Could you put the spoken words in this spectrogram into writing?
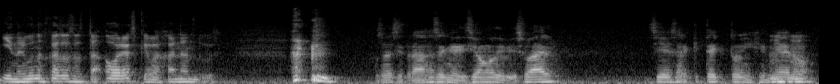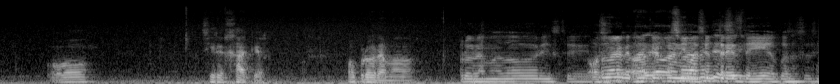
y en algunos casos hasta horas que vas ganando, pues. o sea, si trabajas en edición audiovisual, si eres arquitecto, ingeniero o si eres hacker o programador. Programador, este, o todo lo que tenga que ver con animación 3D o cosas así.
